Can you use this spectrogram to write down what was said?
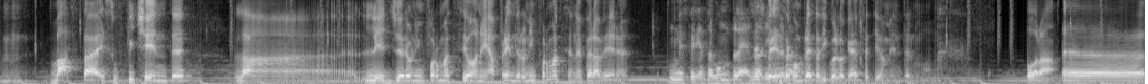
mh, basta, è sufficiente la- leggere un'informazione e apprendere un'informazione per avere Un'esperienza completa. di l'esperienza quella- completa di quello che è effettivamente il mondo. Ora, eh,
